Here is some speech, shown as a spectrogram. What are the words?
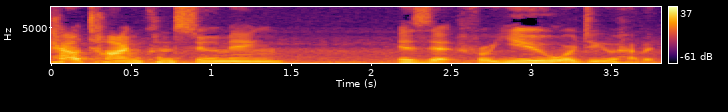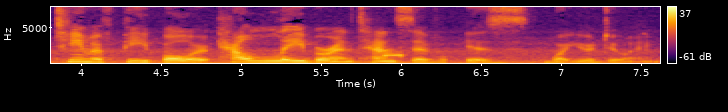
How time consuming is it for you, or do you have a team of people, or how labor intensive is what you're doing?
